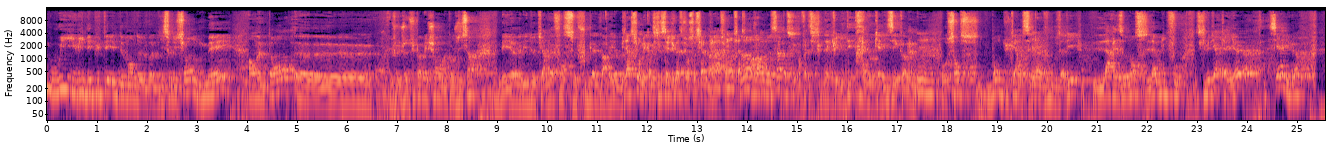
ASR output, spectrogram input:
oui, huit députés demandent votre dissolution, mais en même temps, euh, je, je ne suis pas méchant hein, quand je dis ça, mais euh, les deux tiers de la France se foutent de l'alvarium. Bien sûr, mais comme foutaient c'est- du bastion social ou de Voilà. génération entière, Non, non, je parle de ça parce que en fait, c'est une actualité très localisée quand même, au sens bon du terme. C'est-à-dire que vous avez la résonance là où il faut. Ce qui veut dire qu'ailleurs, c'est ailleurs.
